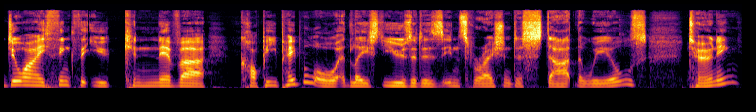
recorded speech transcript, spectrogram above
do I think that you can never copy people, or at least use it as inspiration to start the wheels turning?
